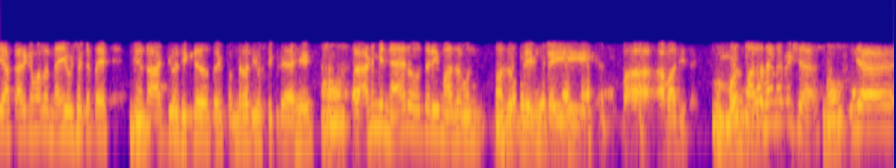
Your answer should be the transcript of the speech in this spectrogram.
या कार्यक्रमाला नाही येऊ शकत आहे. मी आता आठ दिवस इकडे जातोय पंधरा दिवस तिकडे आहे. आणि मी न्यायालय हो तरी माझं मन माझं प्रेम काही अबाधित आहे. मला सांगण्यापेक्षा. तुझ्या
